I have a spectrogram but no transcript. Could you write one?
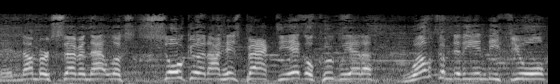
And number seven, that looks so good on his back. Diego Cuglietta, welcome to the Indy Fuel.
